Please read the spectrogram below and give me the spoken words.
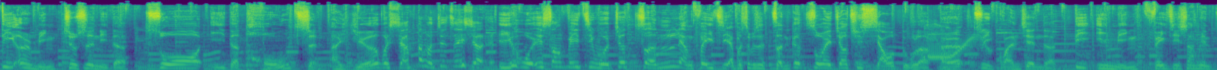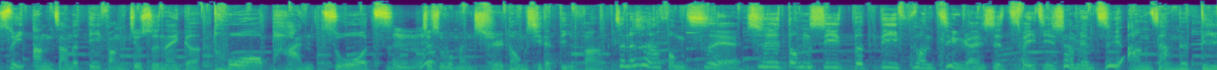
第二名就是你的桌椅的头枕。哎呀，我想到我就在想，以后我一上飞机我就整两飞机啊，不是不是，整个座位就要去消毒了。而最关键的第一名，飞机上面最肮脏的地方就是那个托盘桌子，就是我们吃东西的地方，真的是很讽刺哎，吃东西的地方竟然是飞机上面最肮脏的地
